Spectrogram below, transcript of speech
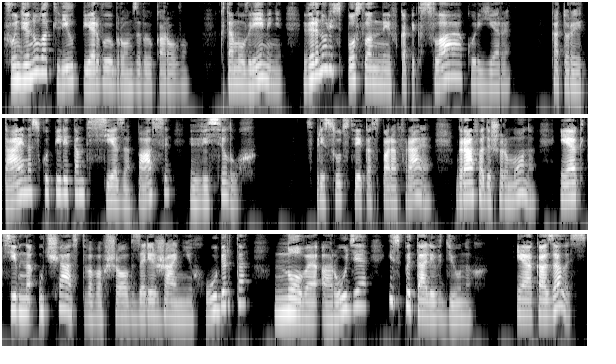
Фундинул отлил первую бронзовую корову. К тому времени вернулись посланные в Капексла курьеры, которые тайно скупили там все запасы веселух в присутствии Каспара Фрая, графа де Шермона и активно участвовавшего в заряжании Хуберта, новое орудие испытали в дюнах. И оказалось,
